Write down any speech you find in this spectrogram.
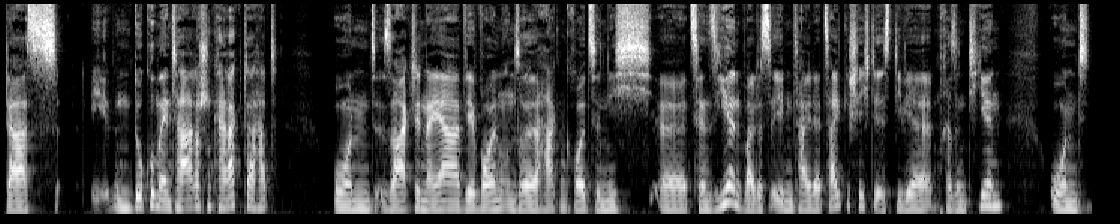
das einen dokumentarischen Charakter hat und sagte, naja, wir wollen unsere Hakenkreuze nicht äh, zensieren, weil das eben Teil der Zeitgeschichte ist, die wir präsentieren. Und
